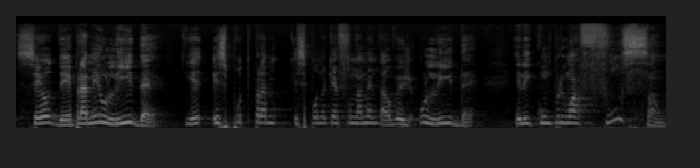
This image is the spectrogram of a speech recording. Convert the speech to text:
C ou D. Para mim, o líder, e esse ponto, pra, esse ponto aqui é fundamental, veja, o líder, ele cumpre uma função.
